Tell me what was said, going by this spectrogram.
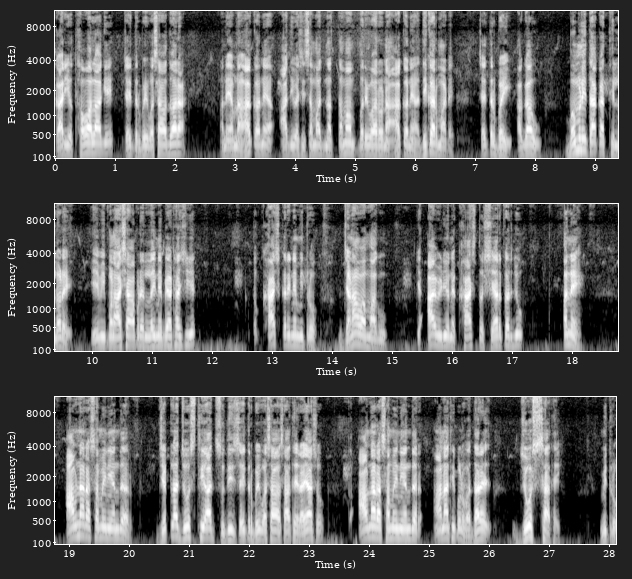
કાર્યો થવા લાગે ચૈત્રભાઈ વસાવા દ્વારા અને એમના હક અને આદિવાસી સમાજના તમામ પરિવારોના હક અને અધિકાર માટે ચૈત્રભાઈ અગાઉ બમણી તાકાતથી લડે એવી પણ આશા આપણે લઈને બેઠા છીએ. તો ખાસ કરીને મિત્રો જણાવવા માગું કે આ વિડીયોને ખાસ તો શેર કરજો અને આવનારા સમયની અંદર જેટલા જોશથી આજ સુધી ચૈત્રભાઈ વસાવા સાથે રહ્યા છો આવનારા સમયની અંદર આનાથી પણ વધારે જોશ સાથે મિત્રો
